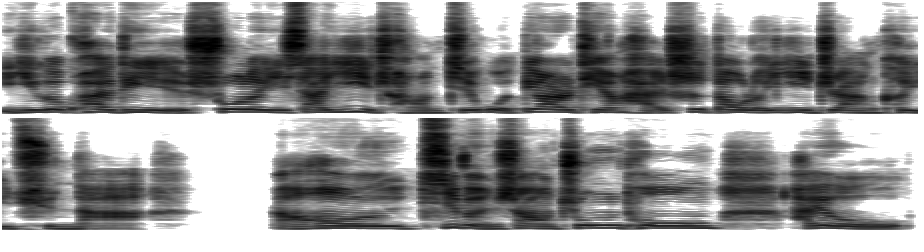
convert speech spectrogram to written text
一个快递说了一下异常，结果第二天还是到了驿站可以去拿。然后基本上中通还有。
